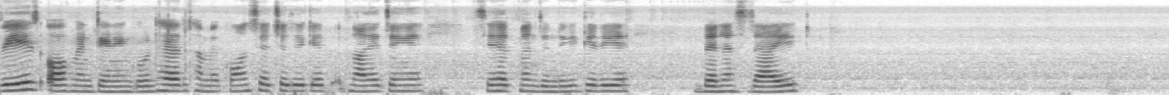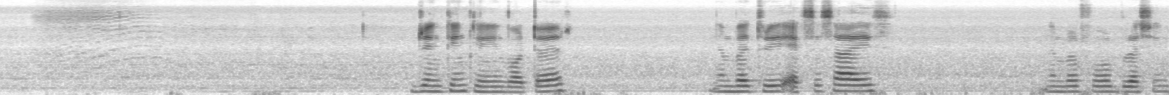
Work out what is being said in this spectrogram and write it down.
Ways of maintaining good health हमें कौन से अच्छे तरीके अपनाने चाहिए? सेहतमंद ज़िंदगी के लिए balance diet drinking clean water number three exercise number four brushing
